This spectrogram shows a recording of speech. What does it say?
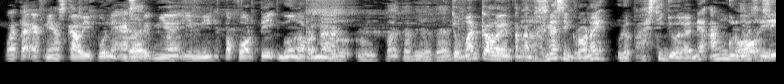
WTF-nya sekalipun yang ekstrimnya ini top 40 gue nggak pernah. Lu lupa tapi tahu. Cuman kalau yang tengah-tengah sinkronnya udah pasti jualannya anggur Oh, pasti.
